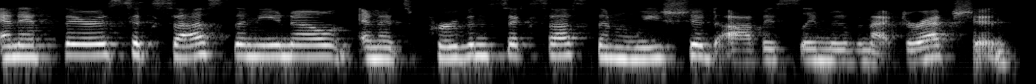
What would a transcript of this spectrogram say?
And if there is success, then you know, and it's proven success, then we should obviously move in that direction.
